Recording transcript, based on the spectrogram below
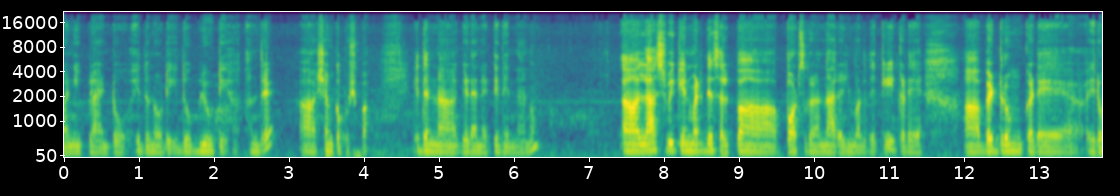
ಮನಿ ಪ್ಲ್ಯಾಂಟು ಇದು ನೋಡಿ, ಇದು ಬ್ಲೂಟಿ ಅಂದರೆ ಶಂಖಪುಷ್ಪ. ಇದನ್ನು ಗಿಡ ನೆಟ್ಟಿದ್ದೀನಿ ನಾನು. ಲಾಸ್ಟ್ ವೀಕ್ ಏನು ಮಾಡಿದ್ದೆ, ಸ್ವಲ್ಪ ಪಾಟ್ಸ್ಗಳನ್ನು ಅರೇಂಜ್ ಮಾಡೋದಕ್ಕೆ ಈ ಕಡೆ ಬೆಡ್ರೂಮ್ ಕಡೆ ಇರೋ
